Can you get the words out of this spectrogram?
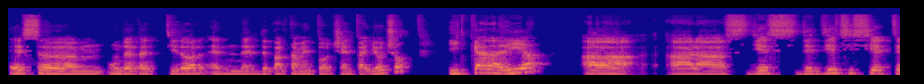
es um, un repetidor en el departamento 88 y cada día a, a las 10 de 17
